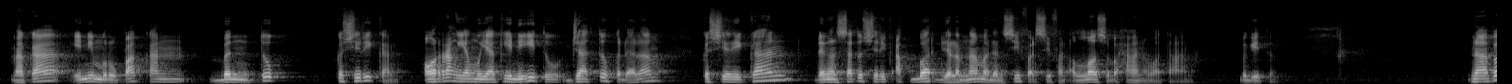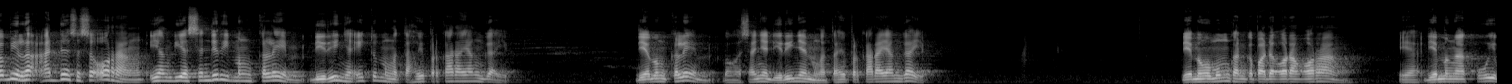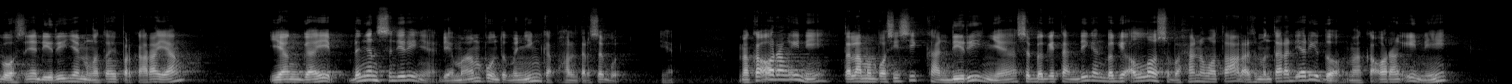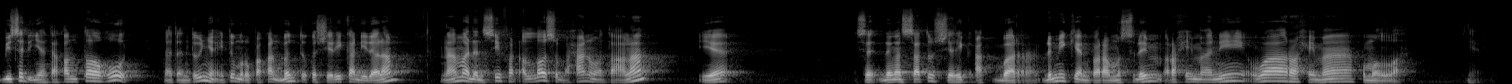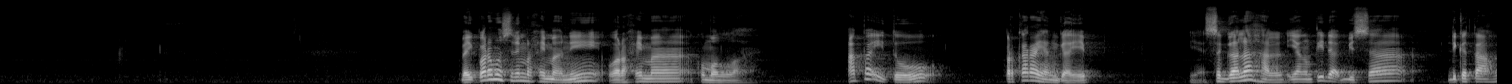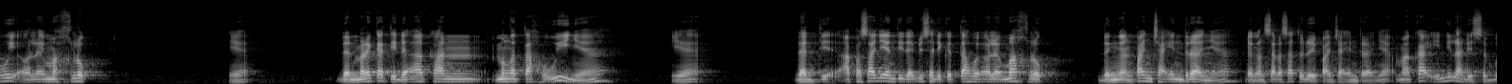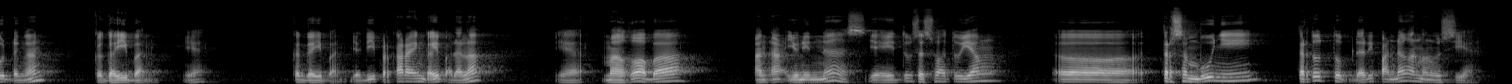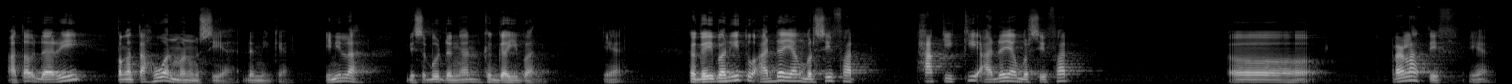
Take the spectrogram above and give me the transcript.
Maka ini merupakan bentuk kesyirikan. Orang yang meyakini itu jatuh ke dalam kesyirikan dengan satu syirik akbar di dalam nama dan sifat-sifat Allah Subhanahu wa taala. Begitu Nah, apabila ada seseorang yang dia sendiri mengklaim dirinya itu mengetahui perkara yang gaib. Dia mengklaim bahwasanya dirinya mengetahui perkara yang gaib. Dia mengumumkan kepada orang-orang, ya, dia mengakui bahwasanya dirinya mengetahui perkara yang yang gaib dengan sendirinya. Dia mampu untuk menyingkap hal tersebut, ya. Maka orang ini telah memposisikan dirinya sebagai tandingan bagi Allah Subhanahu wa taala sementara dia ridho. Maka orang ini bisa dinyatakan togut. Nah tentunya itu merupakan bentuk kesyirikan di dalam nama dan sifat Allah Subhanahu wa taala ya dengan satu syirik akbar. Demikian para muslim rahimani wa rahimakumullah. Ya. Baik para muslim rahimani wa rahimakumullah. Apa itu perkara yang gaib? Ya, segala hal yang tidak bisa diketahui oleh makhluk. Ya. Dan mereka tidak akan mengetahuinya ya. Dan apa saja yang tidak bisa diketahui oleh makhluk dengan panca inderanya dengan salah satu dari panca inderanya maka inilah disebut dengan kegaiban ya. Kegaiban. Jadi perkara yang gaib adalah ya maghaba an ayunin nas yaitu sesuatu yang e, tersembunyi tertutup dari pandangan manusia atau dari pengetahuan manusia demikian. Inilah disebut dengan kegaiban. Ya. Kegaiban itu ada yang bersifat hakiki, ada yang bersifat uh, relatif. Ya.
